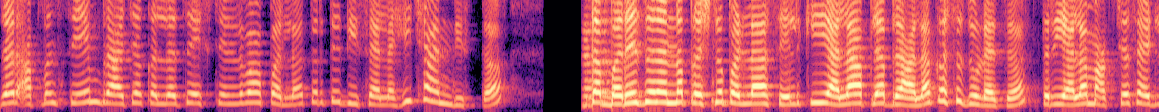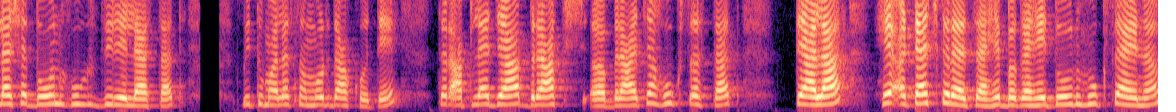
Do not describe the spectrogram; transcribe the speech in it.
जर आपण सेम ब्राच्या कलरचं एक्सटेंडर वापरलं तर ते दिसायलाही छान दिसतं. आता बरेच जणांना प्रश्न पडला असेल की याला आपल्या ब्राला कसं जोडायचं? तर याला मागच्या साईडला अशा दोन हुक्स दिलेल्या असतात. मी तुम्हाला समोर दाखवते. तर आपल्या ज्या ब्राक्ष ब्राच्या हुक्स असतात त्याला हे अटॅच करायचं आहे. बघा हे दोन हुक्स आहे ना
